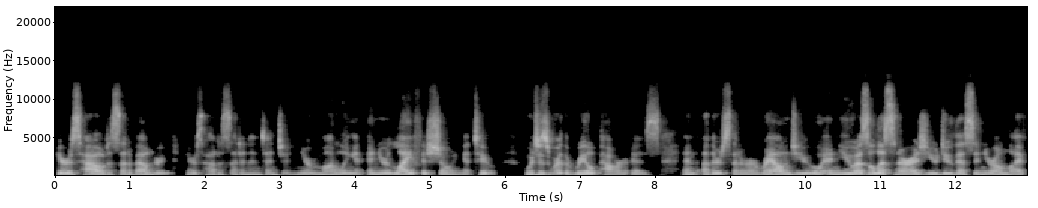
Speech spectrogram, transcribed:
here's how to set a boundary here's how to set an intention you're modeling it and your life is showing it too which is mm-hmm. where the real power is and others that are around you and you as a listener as you do this in your own life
